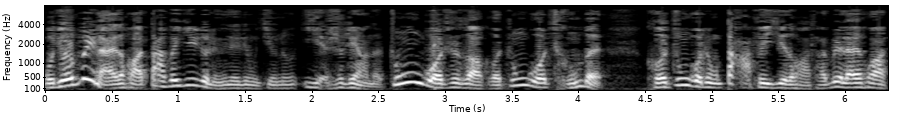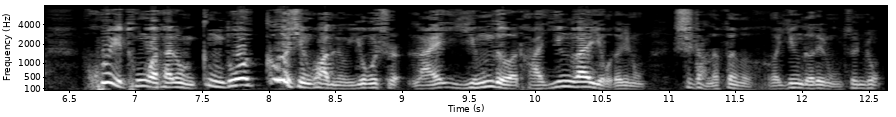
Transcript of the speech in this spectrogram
我觉得未来的话，大飞机这个领域的这种竞争也是这样的。中国制造和中国成本和中国这种大飞机的话，它未来的话会通过它这种更多个性化的这种优势来赢得它应该有的这种市场的份额和应得的这种尊重。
